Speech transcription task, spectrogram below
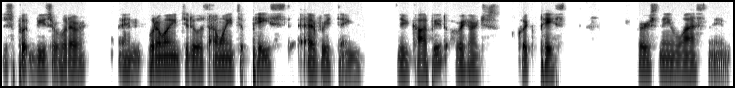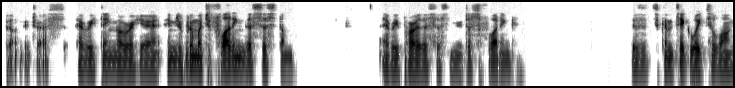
just put these or whatever. And what I want you to do is I want you to paste everything that you copied over here. Just click paste. First name, last name, billing address, everything over here. And you're pretty much flooding the system. Every part of the system you're just flooding. Because it's going to take way too long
